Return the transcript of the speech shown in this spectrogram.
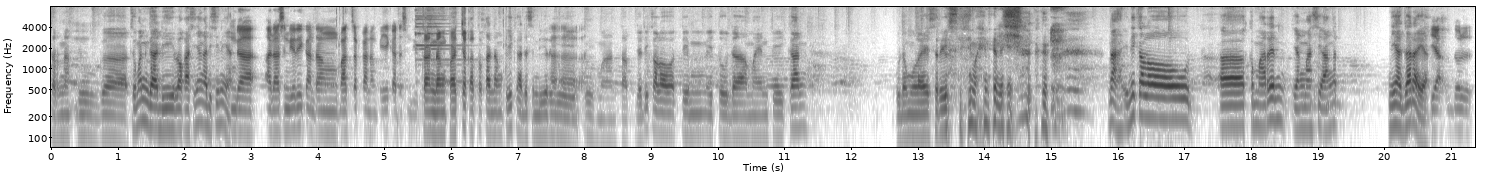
ternak juga. Cuman nggak di lokasinya nggak di sini ya? Enggak ada sendiri kandang pacak, kandang piyik ada sendiri. kandang pacak atau kandang pik ada sendiri. Wih, mantap. Jadi kalau tim itu udah main pikan udah mulai serius nih mainnya nih. nah, ini kalau eh, kemarin yang masih anget Niagara ya? Ya, betul.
